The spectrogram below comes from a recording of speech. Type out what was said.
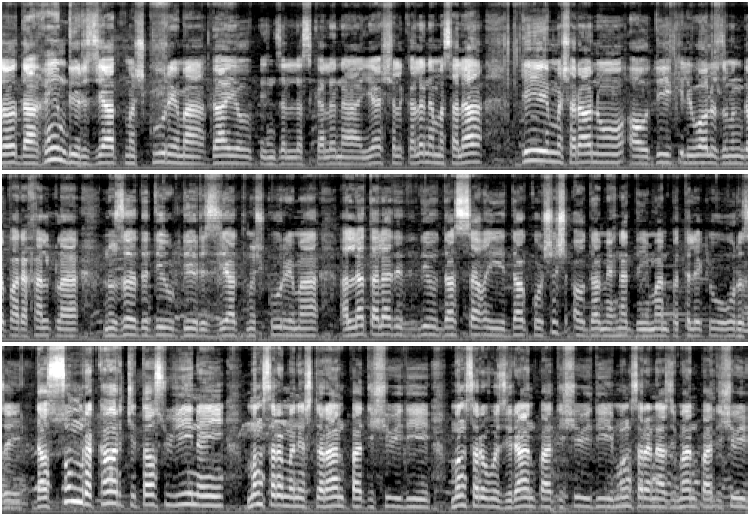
زه د هغې هم ډېر زیات مشکور یم دا یو پنځلس کلنه یا شل کلنه مسله دی مشرانو او دی کلیوالو زمونږ د پاره خلق لا نو زه د دیو ډیر زیات مشکور یم الله تعالی د دیو د سعی د کوشش او د مهنت د ایمان په تل کې وغورځي دا څومره کار چې تاسو یې نه موږ سره منستران پاتې شوی دي موږ سره وزیران پاتې شوی دي موږ سره ناظمان پاتې شوی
